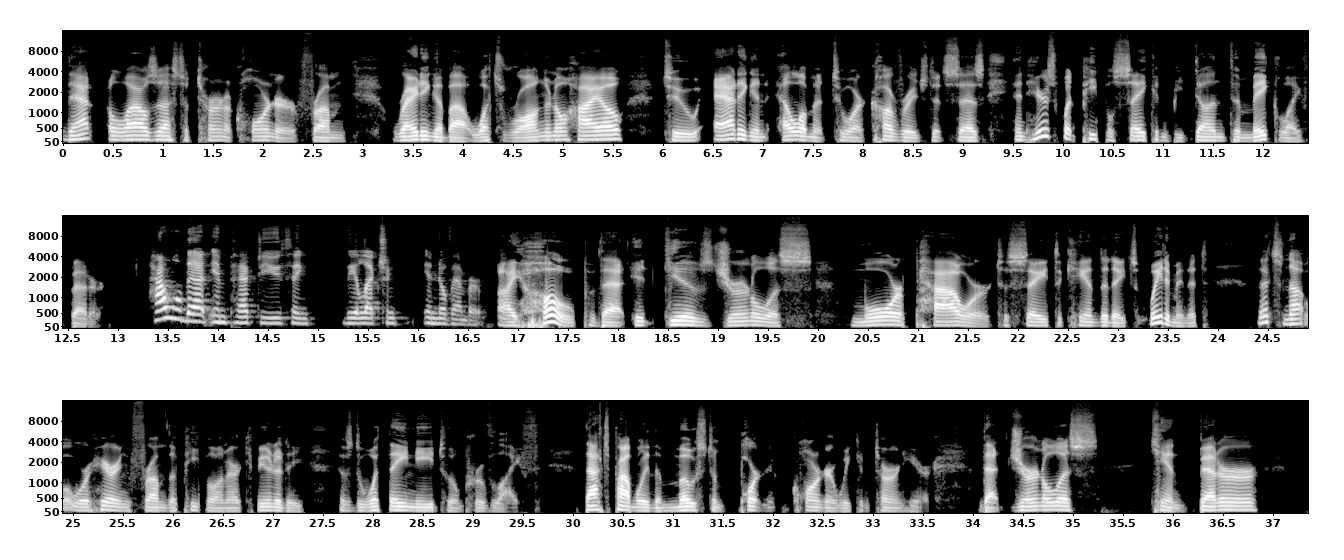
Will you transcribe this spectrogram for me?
that allows us to turn a corner from writing about what's wrong in Ohio to adding an element to our coverage that says, and here's what people say can be done to make life better. How will that impact, do you think, the election in November? I hope that it gives journalists more power to say to candidates, wait a minute, that's not what we're hearing from the people in our community as to what they need to improve life. That's probably the most important corner we can turn here. That journalists can better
